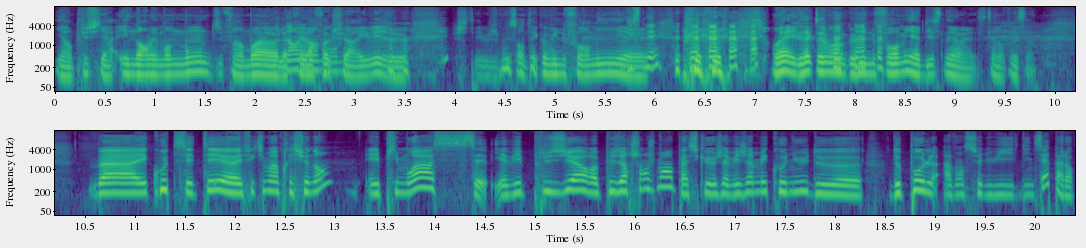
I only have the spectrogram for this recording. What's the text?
Il y a En plus, il y a énormément de monde. Enfin, moi, euh, la première fois que je suis arrivé, je, je me sentais comme une fourmi. euh, Disney Ouais, exactement, comme une fourmi à Disney. Ouais, c'était un peu ça. Bah écoute, c'était euh, effectivement impressionnant. Et puis moi, il y avait plusieurs, plusieurs changements parce que j'avais jamais connu de, euh, de pôle avant celui d'INSEP. Alors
